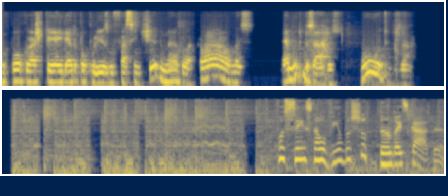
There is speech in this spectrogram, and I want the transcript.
um pouco, eu acho que a ideia do populismo faz sentido, né, do Aclau, mas é muito bizarro isso, muito bizarro. Você está ouvindo Chutando a Escada,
